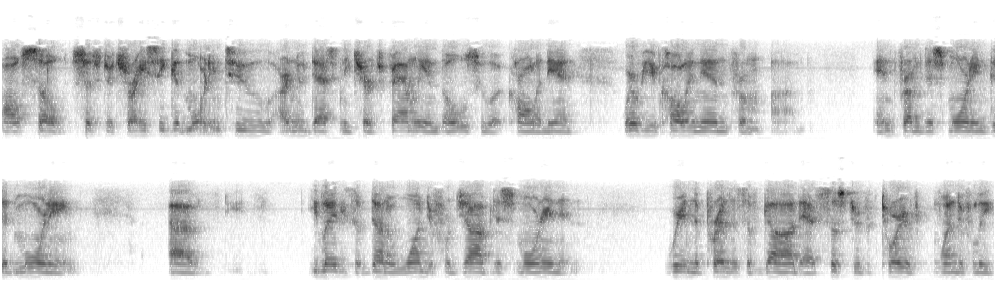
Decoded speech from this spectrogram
also Sister Tracy. Good morning to our New Destiny Church family and those who are calling in, wherever you're calling in from. Um, in from this morning. Good morning. Uh, you ladies have done a wonderful job this morning, and we're in the presence of God as Sister Victoria wonderfully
